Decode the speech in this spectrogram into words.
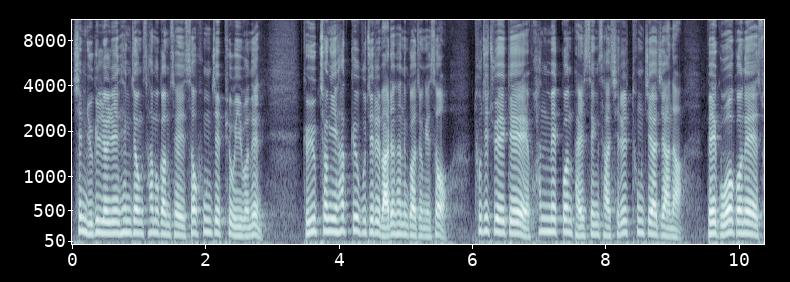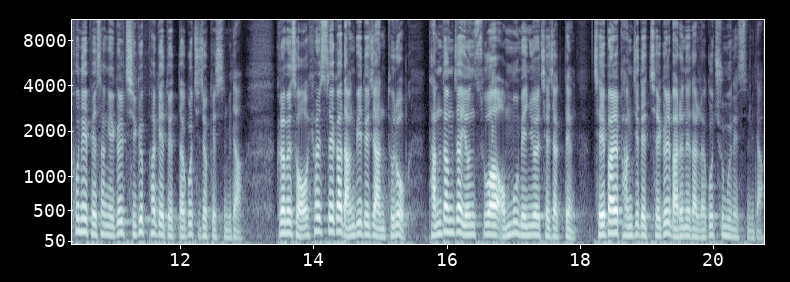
16일 열린 행정사무감사에서 홍재표 의원은 교육청이 학교 부지를 마련하는 과정에서 토지주에게 환매권 발생 사실을 통지하지 않아 105억 원의 손해배상액을 지급하게 됐다고 지적했습니다. 그러면서 혈세가 낭비되지 않도록 담당자 연수와 업무 매뉴얼 제작 등 재발 방지 대책을 마련해달라고 주문했습니다.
